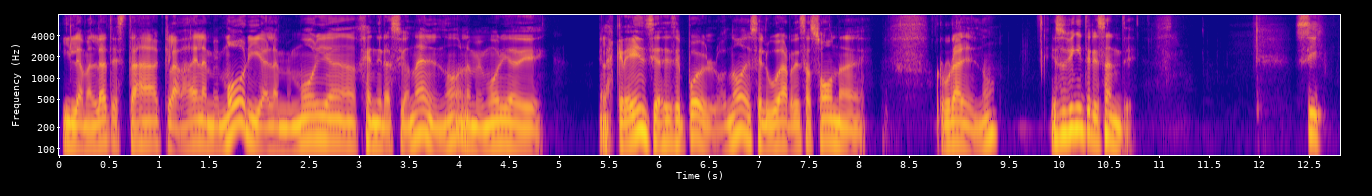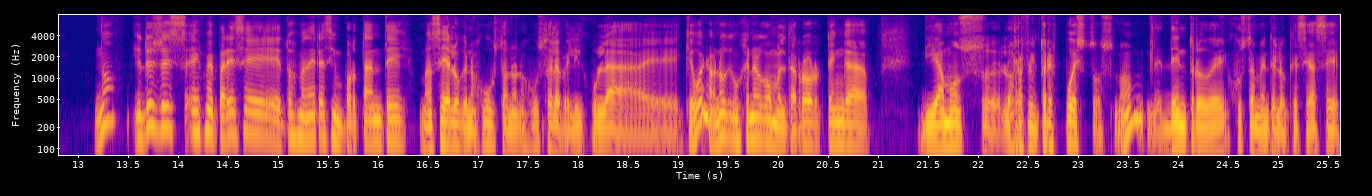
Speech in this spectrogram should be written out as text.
y la maldad está clavada en la memoria, la memoria generacional, ¿no? La memoria de en las creencias de ese pueblo, ¿no? De ese lugar, de esa zona rural, ¿no? Eso es bien interesante. Sí, ¿no? Y entonces es, me parece de todas maneras importante, más allá de lo que nos gusta o no nos gusta la película, eh, que bueno, ¿no? Que un género como el terror tenga, digamos, los reflectores puestos, ¿no? De- Dentro de justamente lo que se hace,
